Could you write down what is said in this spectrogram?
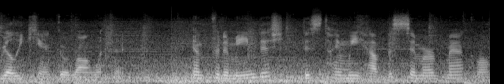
really can't go wrong with it. And for the main dish, this time we have the simmered mackerel.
